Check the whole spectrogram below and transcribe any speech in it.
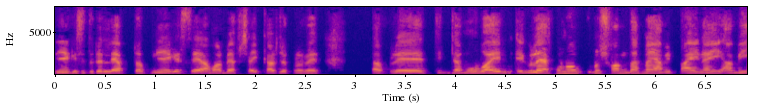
নিয়ে গেছে, দুটো ল্যাপটপ নিয়ে গেছে, আমার ব্যবসায়িক কার্যক্রমে, তারপরে তিনটা মোবাইল, এগুলো এখনও কোনো সন্ধান নাই, আমি পাই নাই, আমি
